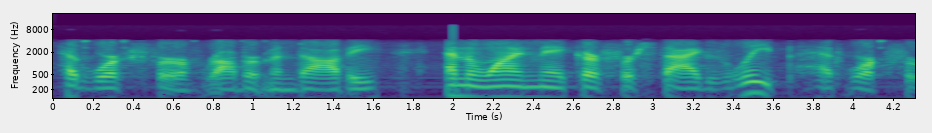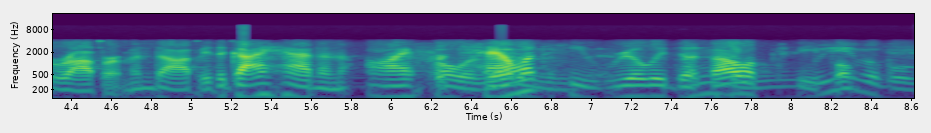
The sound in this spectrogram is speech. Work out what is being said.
had worked for Robert Mondavi, and the winemaker for Stag's Leap had worked for Robert Mondavi. The guy had an eye for Oh, talent. an- he really developed people.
